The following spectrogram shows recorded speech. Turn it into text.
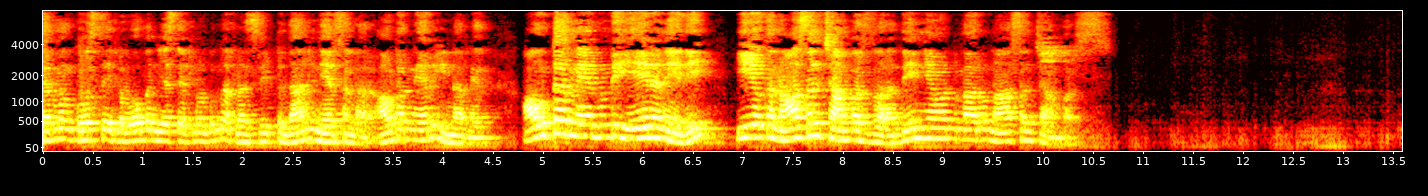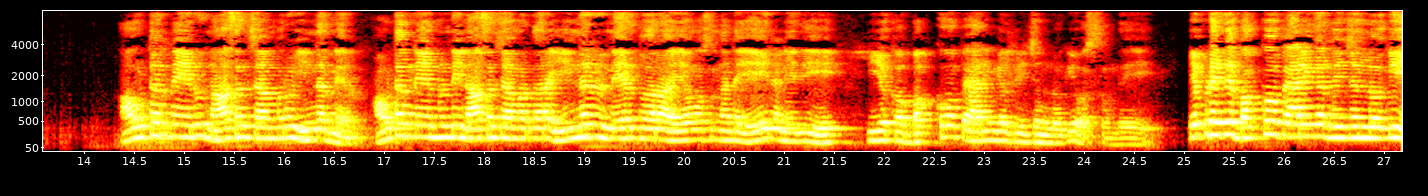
చర్మం కోస్తే ఇట్లా ఓపెన్ చేస్తే ఎట్లా ఉంటుందో అట్లా స్లిట్. దాన్ని నేర్స్ అంటారు. అవుటర్ నేర్ ఇన్నర్ నేర్. అవుటర్ నేర్ నుండి ఏర్ అనేది ఈ యొక్క నాసల్ చాంబర్స్ ద్వారా దీన్ని ఏమంటున్నారు? Nasal chambers outer nare nasal chamber inner nare. Outer nare నుండి నాసల్ చాంబర్ ద్వారా ఇన్నర్ నేర్ ద్వారా ఏమొస్తుందంటే ఎయిర్ అనేది ఈ యొక్క బక్కో ప్యారింగల్ రీజన్లోకి వస్తుంది. ఎప్పుడైతే బక్కో ప్యారింగల్ రీజన్లోకి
